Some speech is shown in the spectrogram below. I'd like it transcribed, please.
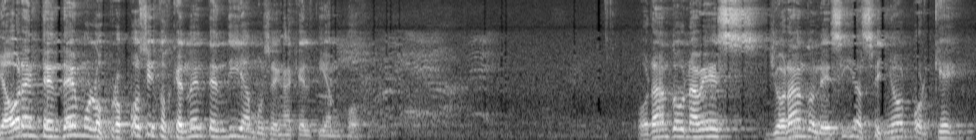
Y ahora entendemos los propósitos que no entendíamos en aquel tiempo. Orando una vez, llorando, le decía, Señor, ¿por qué?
